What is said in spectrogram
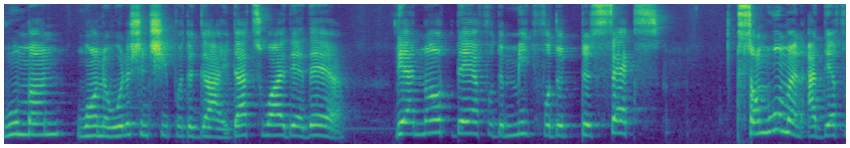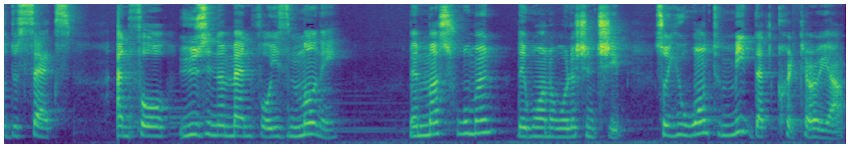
Women want a relationship with a guy. That's why they're there. They are not there for the meat, for the, the sex. Some women are there for the sex and for using a man for his money. But most women, they want a relationship. So you want to meet that criteria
